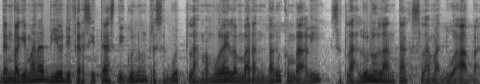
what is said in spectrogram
dan bagaimana biodiversitas di gunung tersebut telah memulai lembaran baru kembali setelah luluh lantak selama dua abad.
